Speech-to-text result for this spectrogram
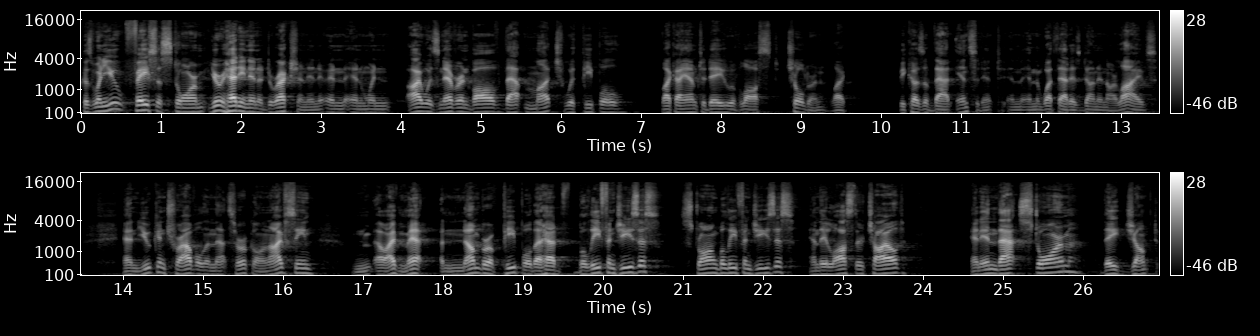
because when you face a storm, you're heading in a direction. And, and, and when I was never involved that much with people like I am today who have lost children, like because of that incident and, and what that has done in our lives, and you can travel in that circle. And I've seen, oh, I've met a number of people that had belief in Jesus, strong belief in Jesus, and they lost their child. And in that storm, they jumped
